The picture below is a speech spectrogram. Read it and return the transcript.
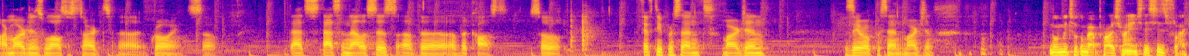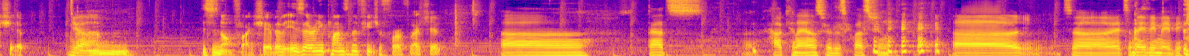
our margins will also start uh, growing. So that's that's analysis of the of the cost. So 50% margin, 0% margin. When we're talking about price range, this is flagship. Yeah. Um, this is not flagship. Is there any plans in the future for a flagship? Uh, that's how can I answer this question? uh, it's, a, it's a maybe, maybe.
